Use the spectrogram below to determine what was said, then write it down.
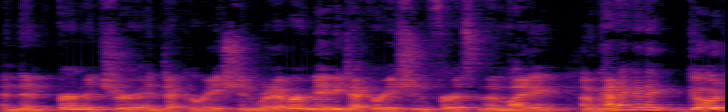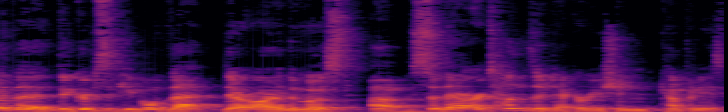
and then furniture and decoration, whatever, maybe decoration first and then lighting. I'm kind of gonna go to the, the groups of people that there are the most of. So there are tons of decoration companies,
